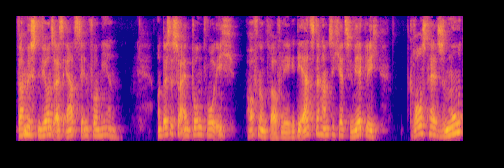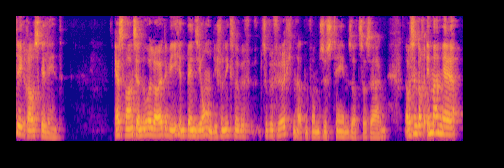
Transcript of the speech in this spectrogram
da müssten wir uns als Ärzte informieren. Und das ist so ein Punkt, wo ich Hoffnung drauf lege. Die Ärzte haben sich jetzt wirklich großteils mutig rausgelehnt. Erst waren es ja nur Leute wie ich in Pension, die schon nichts mehr bef zu befürchten hatten vom System sozusagen. Aber es sind doch immer mehr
